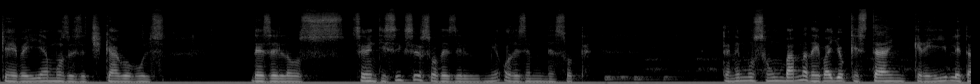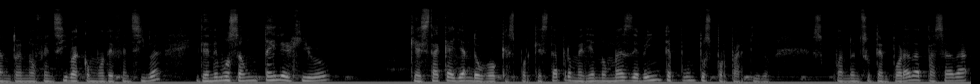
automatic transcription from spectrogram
que veíamos desde Chicago Bulls desde los 76ers o desde, o desde Minnesota. Tenemos a un Bama de Bayo que está increíble tanto en ofensiva como defensiva. Y tenemos a un Tyler Hero que está callando bocas porque está promediando más de 20 puntos por partido. Cuando en su temporada pasada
